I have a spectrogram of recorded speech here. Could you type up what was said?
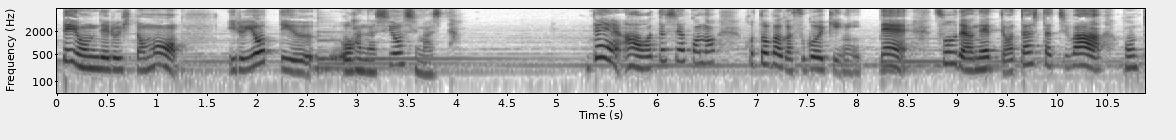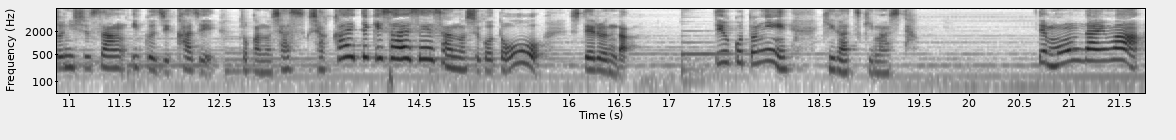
って呼んでる人もいるよっていうお話をしました。であ私はこの言葉がすごい気に入ってそうだよねって私たちは本当に出産育児家事とかの社会的再生産の仕事をしてるんだ。っていうことに気がつきました。で問題は、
